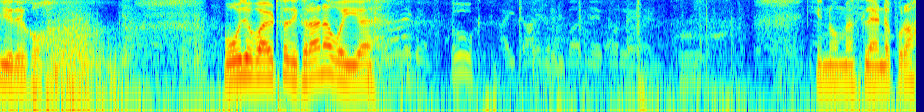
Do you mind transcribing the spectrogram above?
ये देखो। वो जो वाइट सा दिख रहा है ना, वही है। ये नो मैंस लैंड है पूरा।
